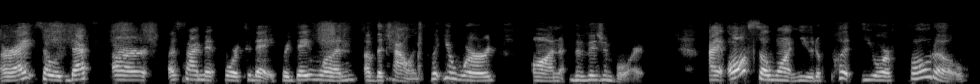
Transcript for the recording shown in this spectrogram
All right. So that's our assignment for today, for day one of the challenge. Put your word on the vision board. I also want you to put your photo,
